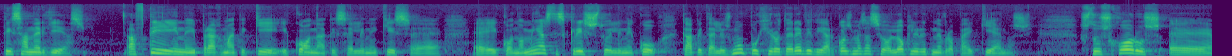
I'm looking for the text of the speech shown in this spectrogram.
της ανεργίας. Αυτή είναι η πραγματική εικόνα της ελληνικής ε, ε, οικονομίας, της κρίσης του ελληνικού καπιταλισμού που χειροτερεύει διαρκώς μέσα σε ολόκληρη την Ευρωπαϊκή Ένωση στους χώρους ε,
